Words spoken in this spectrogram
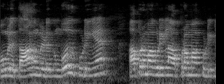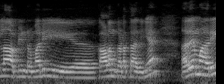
உங்களுக்கு தாகம் எடுக்கும்போது குடிங்க. அப்புறமா குடிக்கலாம் அப்புறமா குடிக்கலாம் அப்படின்ற மாதிரி காலம் கடத்தாதீங்க. அதே மாதிரி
